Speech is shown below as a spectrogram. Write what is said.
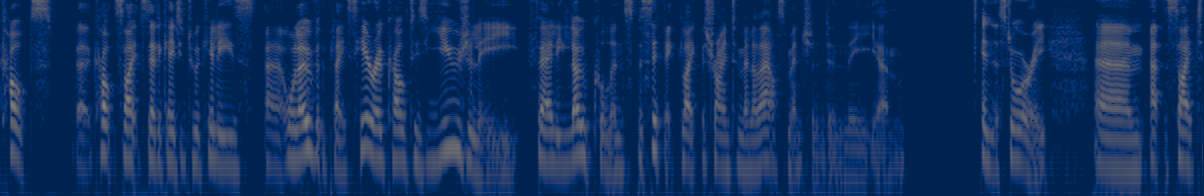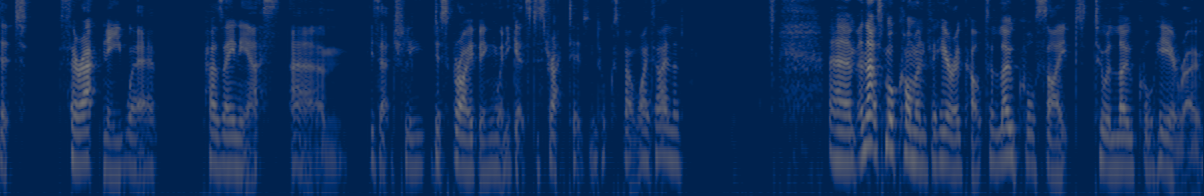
cults uh, cult sites dedicated to Achilles uh, all over the place. Hero cult is usually fairly local and specific, like the shrine to Menelaus mentioned in the um, in the story, um, at the site at Therapne where Pausanias um, is actually describing when he gets distracted and talks about White Island. Um, and that's more common for hero cult, a local site to a local hero.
